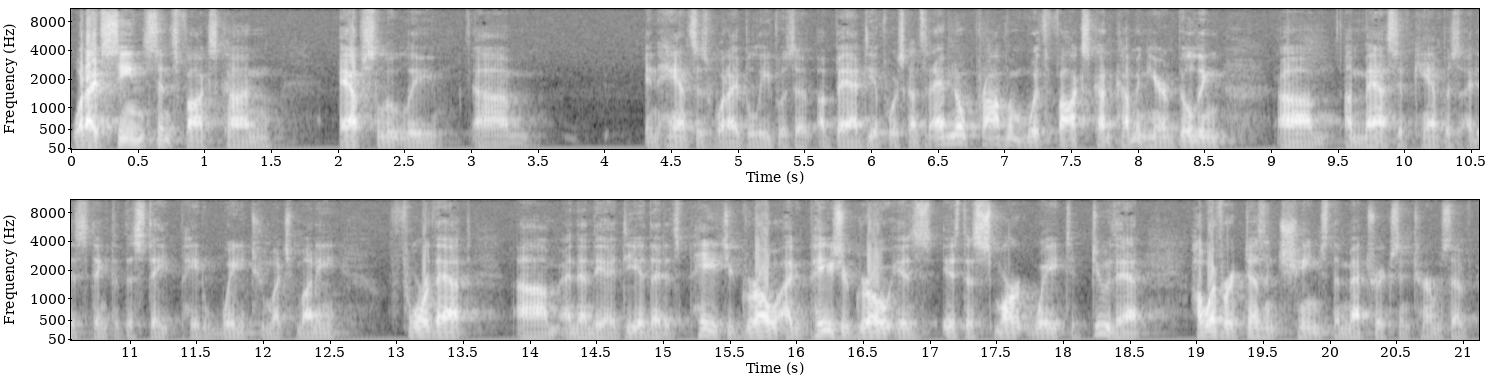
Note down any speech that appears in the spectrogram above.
what I've seen since Foxconn absolutely um, enhances what I believe was a, a, bad deal for Wisconsin. I have no problem with Foxconn coming here and building um, a massive campus. I just think that the state paid way too much money for that. Um, and then the idea that it's pay as you grow, I mean, pay as you grow is, is the smart way to do that. However, it doesn't change the metrics in terms of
